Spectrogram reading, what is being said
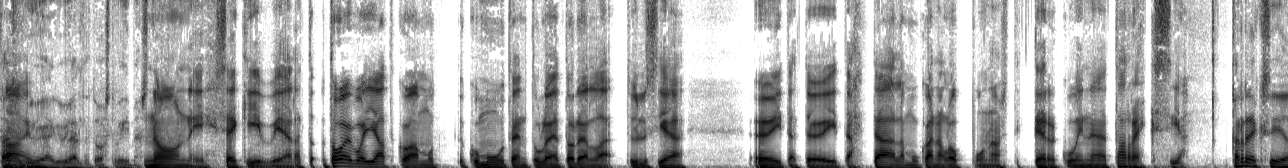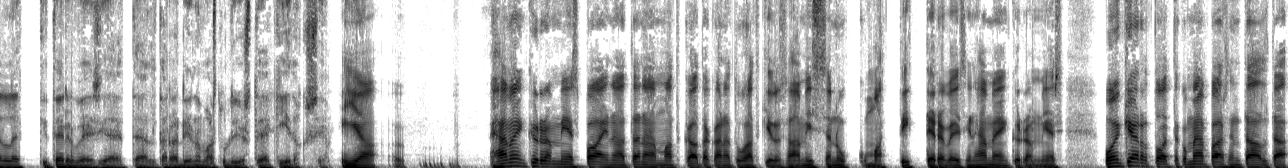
Tai Ai. yö, yöltä tuosta viimeistä. No niin, sekin vielä. To- Toivon jatkoa, mutta kun muuten tulee todella tylsiä öitä töitä. Täällä mukana loppuun asti terkuin Tareksia. Tareksialle terveisiä täältä Radionomastudiosta ja kiitoksia. Ja Hämeenkyrön mies painaa tänään matkaa takana tuhat kilsaa, missä nukkumatti. Terveisin Hämeenkyrön mies. Voin kertoa, että kun mä pääsen täältä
